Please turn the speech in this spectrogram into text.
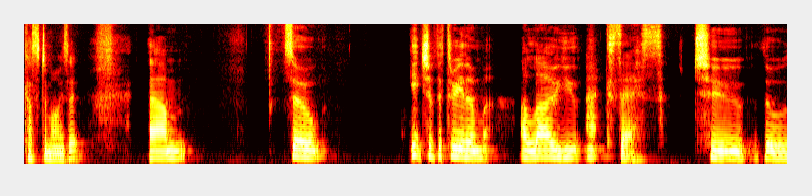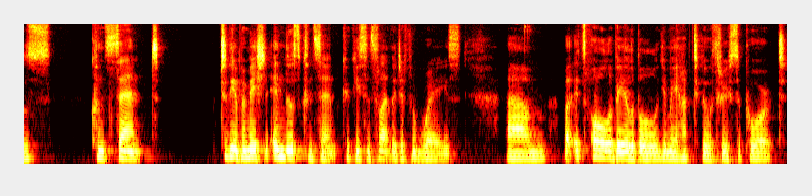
customize it um, so each of the three of them allow you access to those consent, to the information in those consent cookies in slightly different ways. Um, but it's all available. You may have to go through support,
